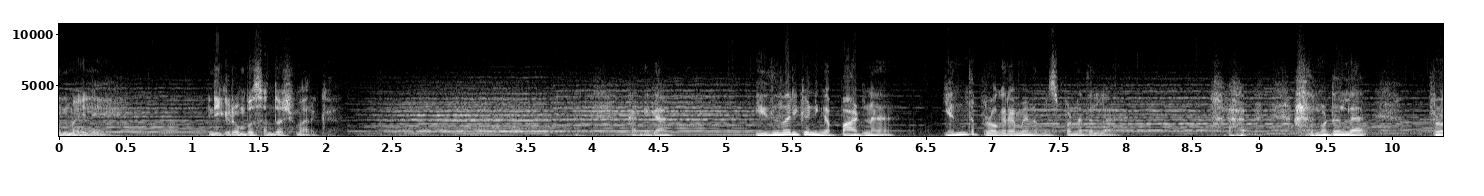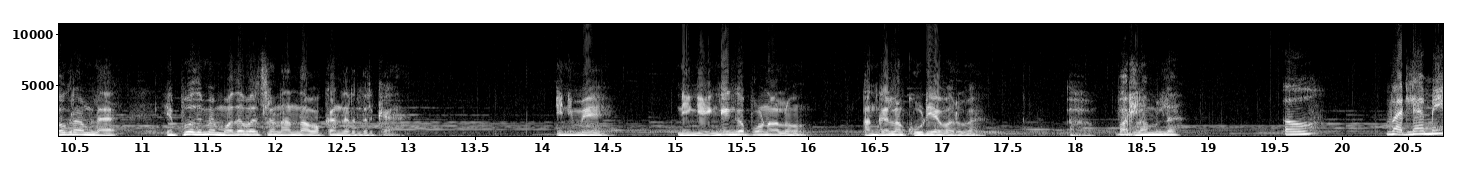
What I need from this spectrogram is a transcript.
உண்மையிலேயே இன்னைக்கு ரொம்ப சந்தோஷமா இருக்கு. கனிகா இது வரைக்கும் நீங்க பாடின எந்த ப்ரோக்ராமே நான் மிஸ் பண்ணதில்ல. அது மட்டும் இல்ல ப்ரோக்ராம்ல எப்போதுமே முத வயசுல நான் தான் உட்காந்து இருந்திருக்கேன். இனிமே நீங்க எங்கெங்க போனாலும் அங்கெல்லாம் கூடிய வருவேன். வரலாம்ல ஓ வரலாமே.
